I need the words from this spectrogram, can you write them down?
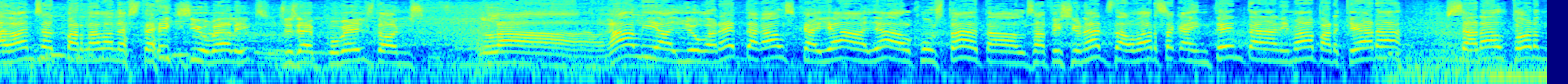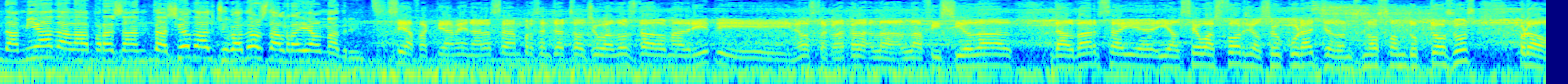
abans et parlava d'Astèrix i Obèlix, Josep Cubells, doncs la Gàlia, el llogaret de Gals que hi ha allà al costat, els aficionats del Barça que intenten animar perquè ara serà el torn, Damià, de la presentació dels jugadors del Real Madrid. Sí, efectivament, ara seran presentats els jugadors del Madrid i no, està clar que la- la- l'afició del, del Barça i, i el seu esforç i el seu coratge doncs, no són dubtosos, però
